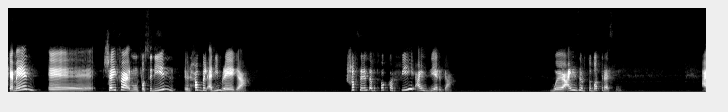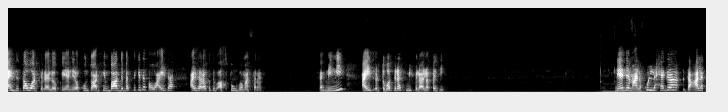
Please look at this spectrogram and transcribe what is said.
كمان آه، شايفة المنفصلين الحب القديم راجع. الشخص اللي انت بتفكر فيه عايز يرجع. وعايز ارتباط رسمي. عايز يطور في العلاقة. يعني لو كنتوا عارفين بعض بس كده فهو عايز عايز علاقة تبقى خطوبة مثلا. فاهميني؟ عايز ارتباط رسمي في العلاقة دي. نادم على كل حاجة زعلك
